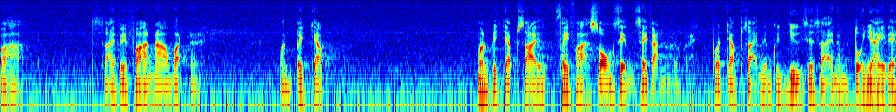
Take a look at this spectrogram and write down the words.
ฟ้า สายไฟฟ้านาวัดนะมันไปจับ มันไปจับสายไฟฟ้าสองเส้นใส่กันไปพอจับสายนี่มันก็ยืดเส้นสายนี่มันตัวใหญ่เด้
